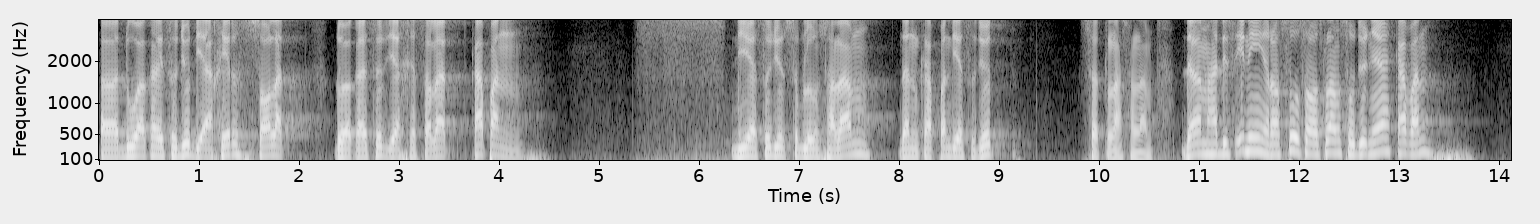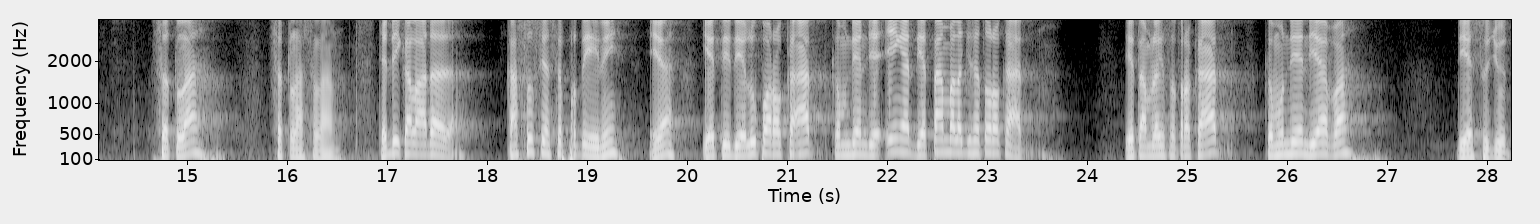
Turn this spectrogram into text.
e, dua kali sujud di akhir solat, dua kali sujud di akhir solat. Kapan dia sujud sebelum salam dan kapan dia sujud setelah salam. Dalam hadis ini Rasul SAW sujudnya kapan? Setelah setelah salam. Jadi kalau ada kasus yang seperti ini, ya, yaitu dia lupa rokaat, kemudian dia ingat dia tambah lagi satu rokaat, dia tambah lagi satu rokaat, kemudian dia apa? dia sujud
